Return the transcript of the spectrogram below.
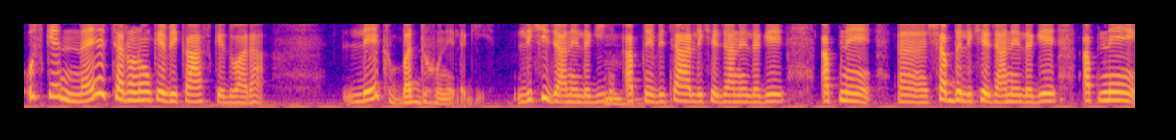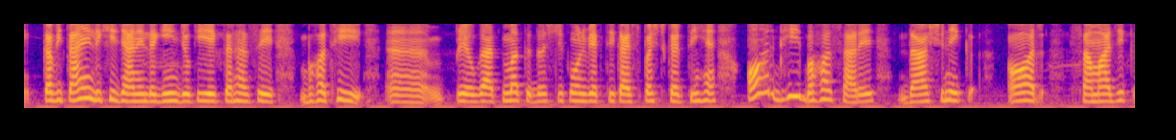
उसके नए चरणों के विकास के द्वारा लेखबद्ध होने लगी लिखी जाने लगी हम्म। अपने विचार लिखे जाने लगे अपने शब्द लिखे जाने लगे अपने कविताएँ लिखी जाने लगी जो कि एक तरह से बहुत ही प्रयोगात्मक दृष्टिकोण व्यक्ति का स्पष्ट करती हैं और भी बहुत सारे दार्शनिक और सामाजिक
